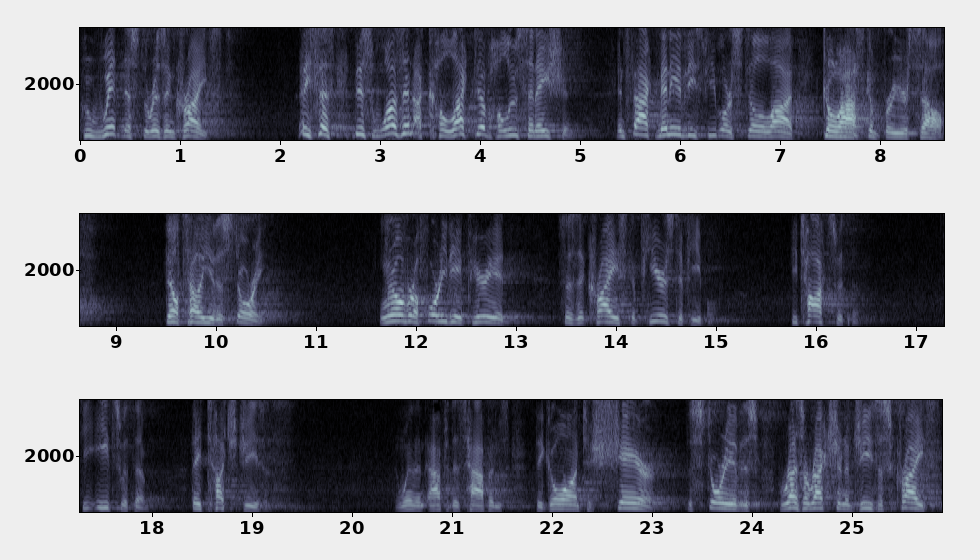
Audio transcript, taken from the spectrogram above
who witnessed the risen Christ. And he says this wasn't a collective hallucination. In fact, many of these people are still alive. Go ask them for yourself. They'll tell you the story. And over a 40 day period, says that Christ appears to people. He talks with them. He eats with them. They touch Jesus. And when after this happens, they go on to share the story of this resurrection of Jesus Christ.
